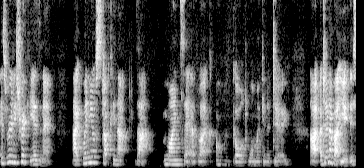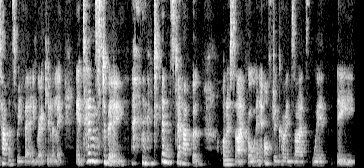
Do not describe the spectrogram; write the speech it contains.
It's really tricky, isn't it? Like when you're stuck in that that mindset of like, oh my god, what am I gonna do? Like, I don't know about you, this happens to me fairly regularly. It tends to be, it tends to happen on a cycle, and it often coincides with the,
